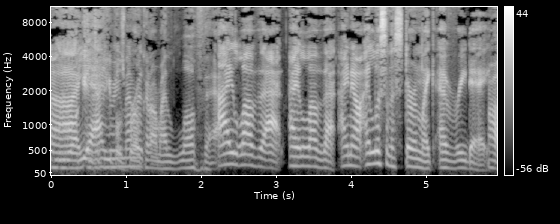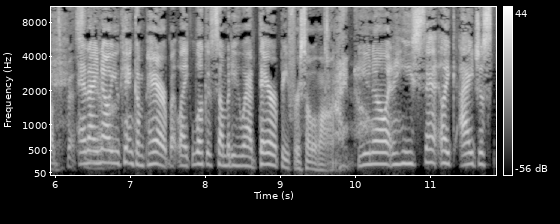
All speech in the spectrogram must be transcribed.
Uh, walk yeah, I into people's remember broken arm. I love that. I love that. I love that. I know. I listen to Stern like every day. Oh, it's best and I know ever. you can't compare, but like look at somebody who had therapy for so long. I know. You know, and he said like I just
